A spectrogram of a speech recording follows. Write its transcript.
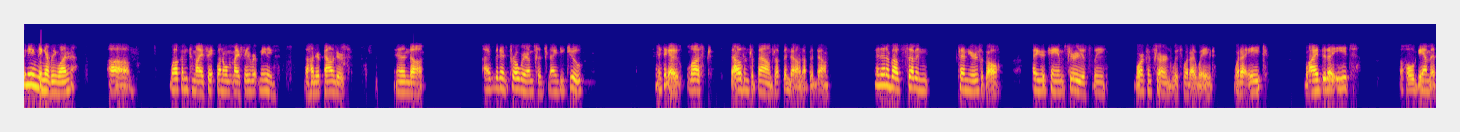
Good evening, everyone. Um, welcome to my fa- one of my favorite meetings, the Hundred Pounders. And uh, I've been in program since '92. I think I lost thousands of pounds, up and down, up and down. And then about seven, ten years ago, I became seriously more concerned with what I weighed, what I ate, why did I eat, the whole gamut.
